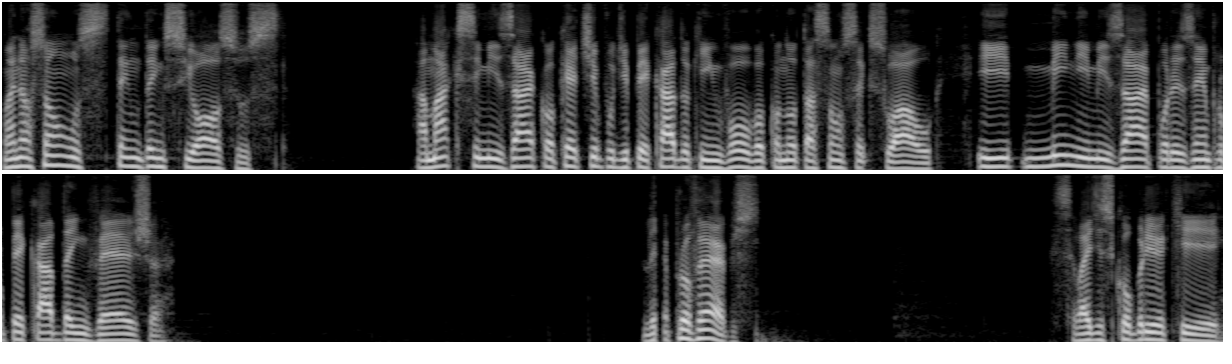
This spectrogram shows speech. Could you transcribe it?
Mas nós somos tendenciosos a maximizar qualquer tipo de pecado que envolva conotação sexual e minimizar, por exemplo, o pecado da inveja. Leia Provérbios. Você vai descobrir que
